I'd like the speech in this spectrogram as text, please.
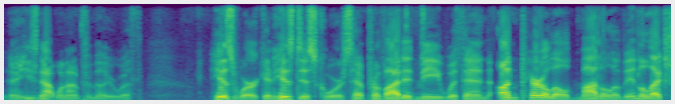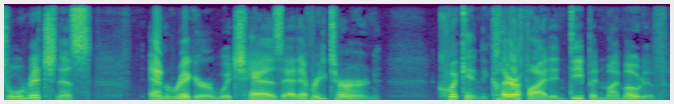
Now, he's not one I'm familiar with. His work and his discourse have provided me with an unparalleled model of intellectual richness and rigor which has, at every turn, quickened, clarified, and deepened my motive.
